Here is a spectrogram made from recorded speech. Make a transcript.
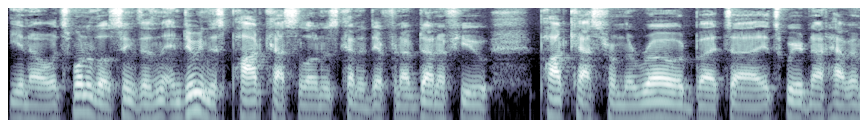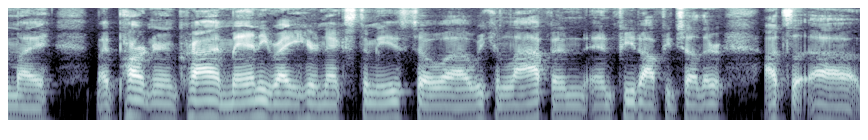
you know, it's one of those things. And doing this podcast alone is kind of different. I've done a few podcasts from the road, but uh, it's weird not having my my partner in crime, Manny, right here next to me, so uh, we can laugh and, and feed off each other. That's uh,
